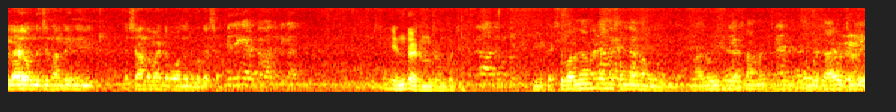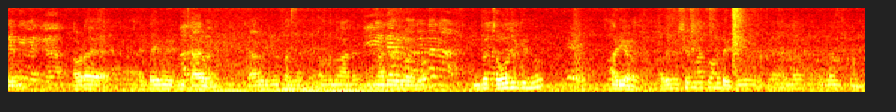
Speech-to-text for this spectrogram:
എല്ലാവരും ഒന്നിച്ച് നല്ല രീതിയിൽ ശാന്തമായിട്ട് പോകുന്ന ഒരു പ്രദേശമാണ്. എന്തായിരുന്നു സംഭവിച്ചത്? ഈ കക്ഷി പറഞ്ഞാണ് തന്നെ സംഭവം നടന്നത്. നാല് മണിക്ക് ശേഷമാണ് നമ്മൾ ചായ കുടിച്ചുകൊണ്ടിരിക്കുന്നത് അവിടെ പയ്യമ്മ ഇരുന്ന് ചായ കുടിക്കും. ചായ കുടിക്കുന്ന സമയത്ത് അവിടെ നാല് മൂന്നാൽ പേര് വരുമ്പോൾ എന്തോ ചോദിക്കുന്നു അടി കിടക്കും അത് വിഷയത്തിനകത്തുണ്ട് ഈ എല്ലാം ഇതിനകത്തുണ്ട്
